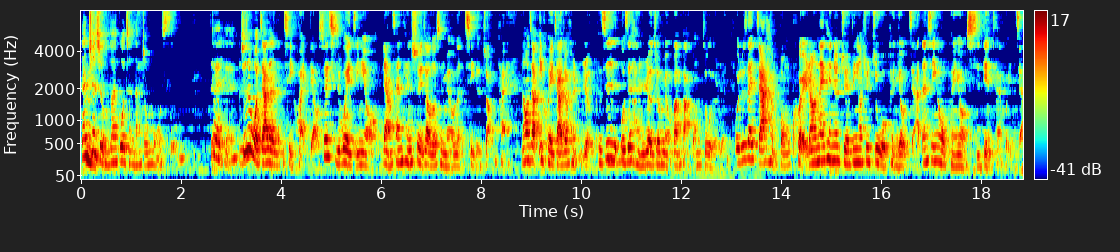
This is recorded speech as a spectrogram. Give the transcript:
但确实我们都在过程当中摸索。对对，就是我家的冷气坏掉，所以其实我已经有两三天睡觉都是没有冷气的状态。然后只要一回家就很热。可是我是很热就没有办法工作的人，我就在家很崩溃。然后那天就决定要去住我朋友家，但是因为我朋友十点才回家，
